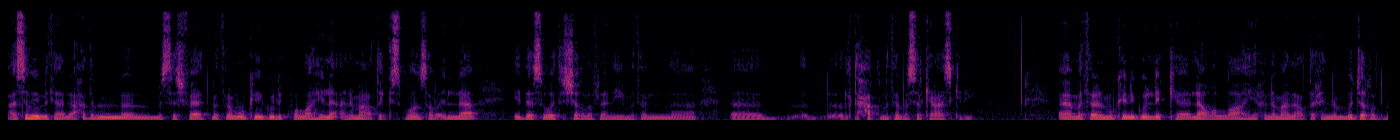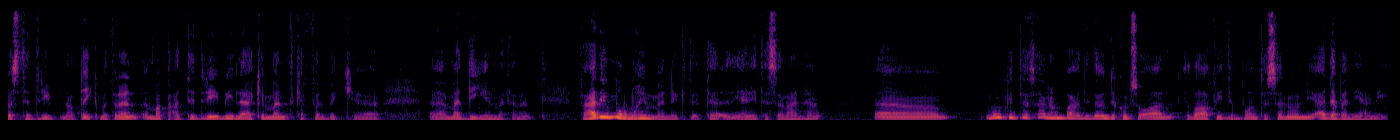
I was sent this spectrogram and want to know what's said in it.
على سبيل المثال أحد ال- المستشفيات مثلا ممكن يقول لك والله لا أنا ما أعطيك sponsor إلا إذا سويت الشغلة الفلانية مثلا آه، آه، التحقت مثلا بالسلك العسكري آه، مثلا ممكن يقول لك لا والله إحنا ما نعطي إحنا مجرد بس تدريب نعطيك مثلا مقعد تدريبي لكن ما نتكفل بك ماديا مثلا. فهذه أمور مهمة إنك يعني تسأل عنها. ممكن تسألهم بعد إذا عندكم سؤال إضافي تبون تسألوني ادبا يعني.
